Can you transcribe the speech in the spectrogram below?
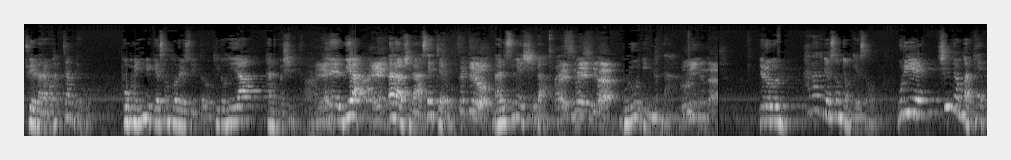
주의 나라가 확장되고 복음이 힘있게 선포될 수 있도록 기도해야 하는 것입니다. 할렐루야! 아멘 따라합시다. 셋째로 셋째로 말씀의 씨가 말씀의 씨가 무르익는다. 무르익는다 여러분 하나님의 성령께서 우리의 심령밭에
